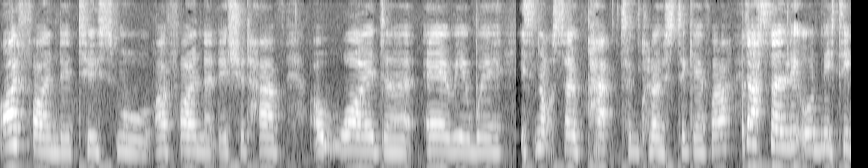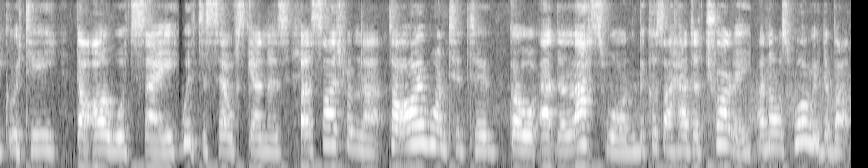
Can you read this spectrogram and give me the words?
I find they're too small. I find that they should have a wider area where it's not so packed and close together. That's a little nitty gritty that I would say with the self scanners. But aside from that, so I wanted to go at the last one because I had a trolley and I was worried about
